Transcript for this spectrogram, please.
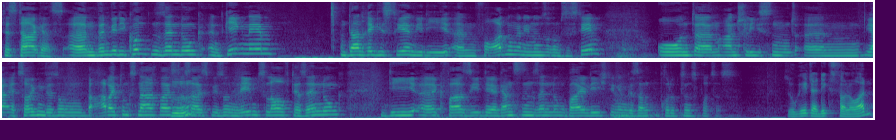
des Tages. Ähm, wenn wir die Kundensendung entgegennehmen, dann registrieren wir die ähm, Verordnungen in unserem System und ähm, anschließend ähm, ja, erzeugen wir so einen Bearbeitungsnachweis, mhm. das heißt wie so einen Lebenslauf der Sendung die äh, quasi der ganzen Sendung beiliegt in dem gesamten Produktionsprozess. So geht da nichts verloren.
